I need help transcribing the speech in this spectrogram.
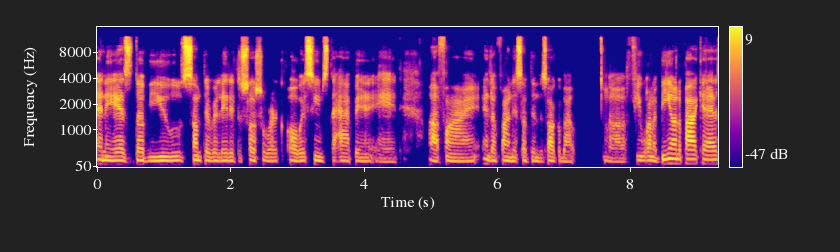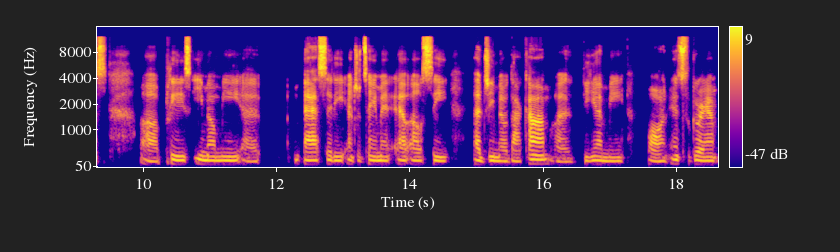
NASW, something related to social work always seems to happen, and I find end up finding something to talk about. Uh, if you want to be on the podcast, uh, please email me at Bass City Entertainment LLC at gmail.com. Uh, DM me on Instagram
